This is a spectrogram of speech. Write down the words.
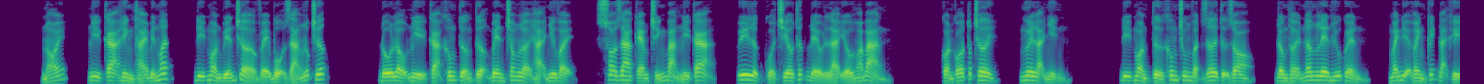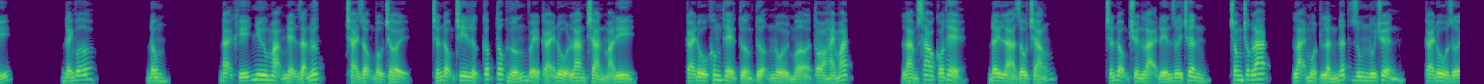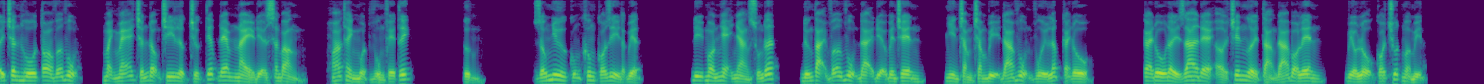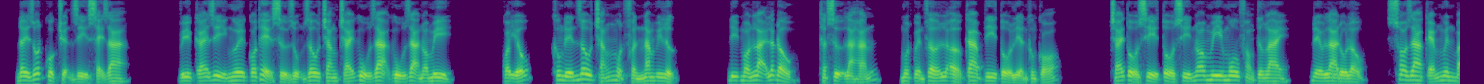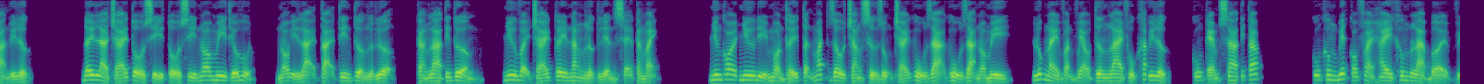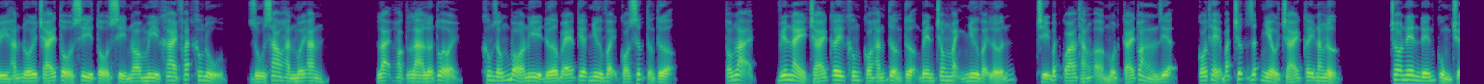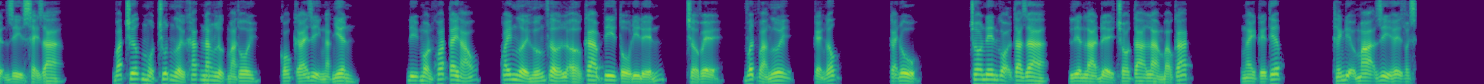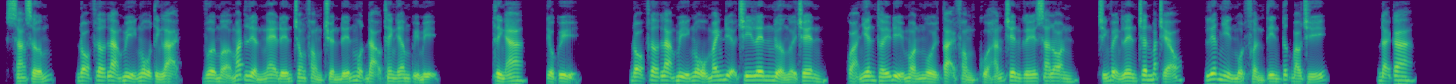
Nói nị cả hình thái biến mất đi mòn biến trở về bộ dáng lúc trước. Đồ lậu nị cả không tưởng tượng bên trong lợi hại như vậy, so ra kém chính bản nị cả uy lực của chiêu thức đều là yếu hóa bản. Còn có tốt chơi, ngươi lại nhìn. Đi mòn từ không trung vật rơi tự do, đồng thời nâng lên hữu quyền mánh địa vành kích đại khí. Đánh vỡ. Đông đại khí như mạng nhện dạn nước, trải rộng bầu trời, chấn động chi lực cấp tốc hướng về cái đồ lan tràn mà đi. Cái đồ không thể tưởng tượng nổi mở to hai mắt. Làm sao có thể? Đây là dâu trắng. Chấn động truyền lại đến dưới chân, trong chốc lát, lại một lần đất rung núi chuyển, cái đồ dưới chân hô to vỡ vụn, mạnh mẽ chấn động chi lực trực tiếp đem này địa san bằng, hóa thành một vùng phế tích. Ừ m giống như cũng không có gì đặc biệt. Đi mòn nhẹ nhàng xuống đất, đứng tại vỡ vụn đại địa bên trên, nhìn chằm chằm bị đá vụn vùi lấp cái đồ. Cái đồ đẩy ra đẻ ở trên người tảng đá bò lên, biểu lộ có chút mờ mịt. Đây rốt cuộc chuyện gì xảy ra? Vì cái gì ngươi có thể sử dụng dâu trắng trái gù dạ gù dạ no mi? Quá yếu, không đến dâu trắng một phần năm vi lực. Đi mòn lại lắc đầu, thật sự là hắn, một quyền thờ là ở capi tổ liền không có. Trái tổ xỉ tổ xỉ no mi mô phỏng tương lai, đều là đồ lậu, so ra kém nguyên bản uy lực. Đây là trái tổ xỉ tổ xỉ no mi thiếu hụt, nó ỉ lại tại tin tưởng lực lượng, càng là tin tưởng, như vậy trái cây năng lực liền sẽ tăng mạnh. Nhưng coi như đi mòn thấy tận mắt dâu trắng sử dụng trái gù dạ gù dạ no mi, lúc này vặn vẹo tương lai phục khắc uy lực, cũng kém xa tít tắp cũng không biết có phải hay không là bởi vì hắn đối trái tổ xì tổ xì no mi khai phát không đủ, dù sao hắn mới ăn. Lại hoặc là lớn tuổi, không giống bỏ ni đứa bé kia như vậy có sức tưởng tượng. Tóm lại, viên này trái cây không có hắn tưởng tượng bên trong mạnh như vậy lớn, chỉ bất quá thắng ở một cái toàn diện, có thể bắt trước rất nhiều trái cây năng lực. Cho nên đến cùng chuyện gì xảy ra? Bắt trước một chút người khác năng lực mà thôi, có cái gì ngạc nhiên? Đi mòn khoát tay áo, quay người hướng thờ ở capi tổ đi đến, trở về, vất vả ngươi, kẻ ngốc. Cải đồ. Cho nên gọi ta ra, liền là để cho ta làm báo cát. Ngay kế tiếp thánh địa mạ gì hệ sáng sớm, đọ phơ làm mỹ ngộ tỉnh lại, vừa mở mắt liền nghe đến trong phòng truyền đến một đạo thanh âm quỷ mị. Thỉnh a, tiểu quỷ. Đọ phơ làm mỹ ngộ manh địa chi lên nửa người trên, quả nhiên thấy đĩ mòn ngồi tại phòng của hắn trên ghế salon, chính vểnh lên chân bắt chéo, liếc nhìn một phần tin tức báo chí. Đại ca.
